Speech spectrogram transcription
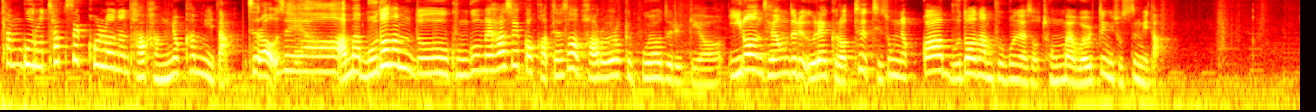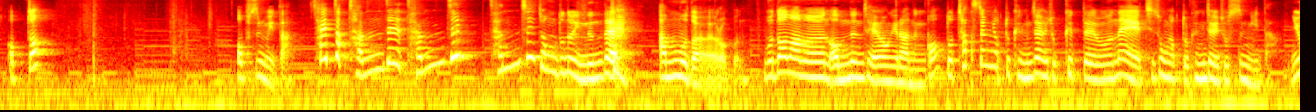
참고로 착색 컬러는 다 강력합니다. 들어오세요. 아마 묻어남도 궁금해 하실 것 같아서 바로 이렇게 보여드릴게요. 이런 제형들이 의뢰 그렇듯 지속력과 묻어남 부분에서 정말 월등히 좋습니다. 없죠? 없습니다. 살짝 잔재, 잔재? 잔재 정도는 있는데 안 묻어요, 여러분. 묻어남은 없는 제형이라는 거, 또 착색력도 굉장히 좋기 때문에 지속력도 굉장히 좋습니다. 이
